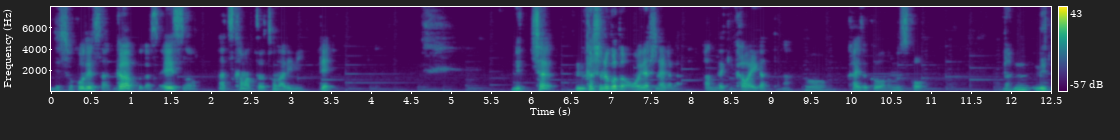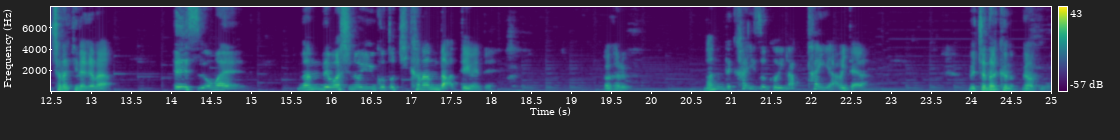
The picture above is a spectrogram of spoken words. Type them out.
で、そこでさ、ガープがさ、エースの捕まったら隣に行って、めっちゃ昔のことを思い出しながら、あんだけ可愛がったな。うん海賊王の息子。なんめっちゃ泣きながら、エースお前、なんでわしの言うこと聞かなんだって言うんやて。わかるなんで海賊になったんや？みたいな。めっちゃ泣くの、ガープも。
